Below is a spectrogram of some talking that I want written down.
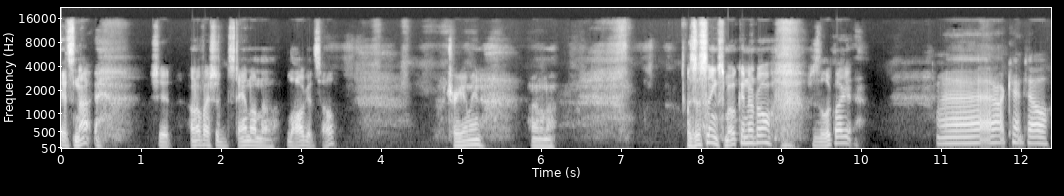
It's not. Shit. I don't know if I should stand on the log itself. Tree, I mean. I don't know. Is this thing smoking at all? Does it look like it? Uh, I don't, can't tell.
